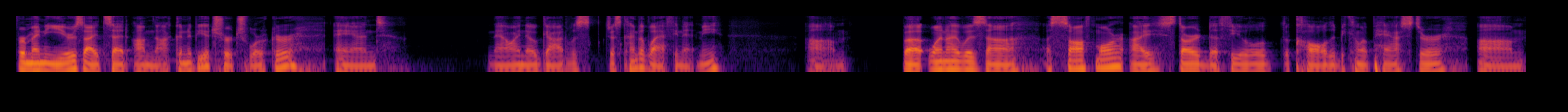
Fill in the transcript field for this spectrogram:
for many years, I had said I'm not going to be a church worker, and now I know God was just kind of laughing at me. Um, but when I was uh, a sophomore, I started to feel the call to become a pastor. Um,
